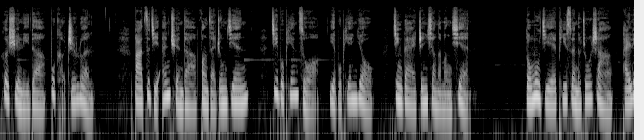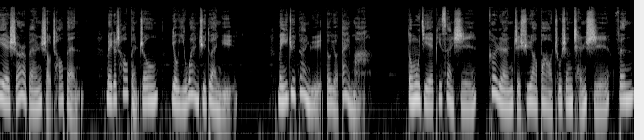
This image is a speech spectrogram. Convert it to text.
赫胥黎的不可知论，把自己安全的放在中间，既不偏左，也不偏右。”静待真相的蒙现。董木杰批算的桌上排列十二本手抄本，每个抄本中有一万句断语。每一句断语都有代码。董木杰批算时，客人只需要报出生辰时分，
